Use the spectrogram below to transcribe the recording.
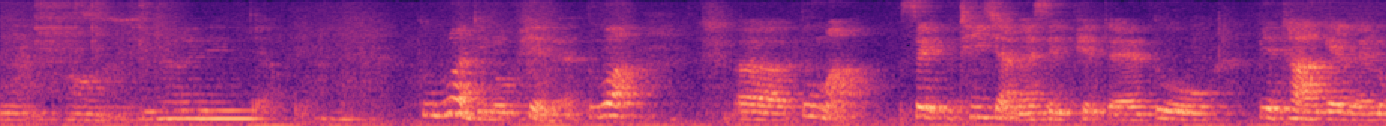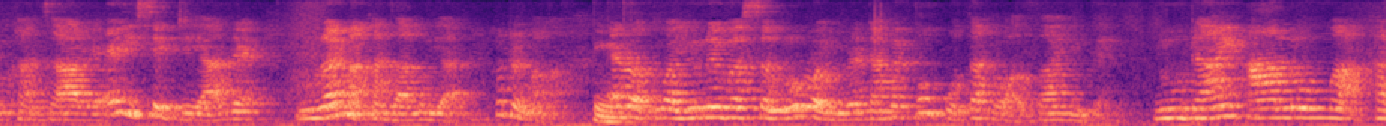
on, do you know what I mean? Yeah. तू ကဒီလိုဖြစ်တယ် तू ကအဲသူ့မှာစိတ်အထီးကျန်တဲ့စိတ်ဖြစ်တယ်သူ့ကို ပြစ်ထားခဲ့တယ်လို့ခံစားရတယ်အဲ့ဒီစိတ်တရားတဲ့လူတိုင်းမှာခံစားလို့ရတယ်ဟုတ်တယ်မလားအဲ့တော့ तू က universal လို့တော့ယူတယ်ဒါပေမဲ့ပုဂ္ဂိုလ်တ attva ကိုသွားယူတယ်လူတိုင်းအားလုံးကခံ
